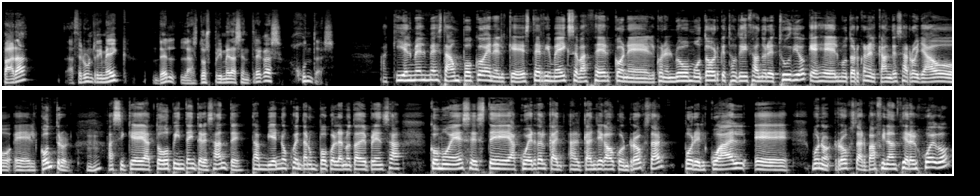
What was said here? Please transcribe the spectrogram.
para hacer un remake de las dos primeras entregas juntas. Aquí el melme está un poco en el que este remake se va a hacer con el, con el nuevo motor que está utilizando el estudio, que es el motor con el que han desarrollado eh, el Control. Así que a todo pinta interesante. También nos cuentan un poco en la nota de prensa cómo es este acuerdo al que, al que han llegado con Rockstar, por el cual, eh, bueno, Rockstar va a financiar el juego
